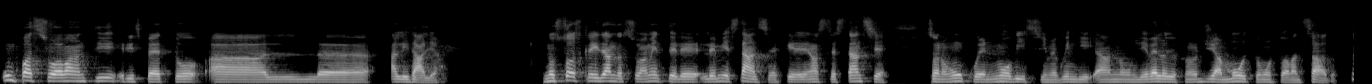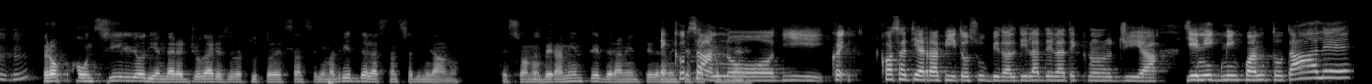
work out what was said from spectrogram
un passo avanti rispetto al, all'Italia. Non sto screditando assolutamente le, le, mie stanze, perché le nostre stanze sono comunque nuovissime, quindi hanno un livello di tecnologia molto molto avanzato. Uh-huh. Però consiglio di andare a giocare soprattutto le stanze di Madrid e la stanza di Milano, che sono veramente, veramente, veramente... E cosa hanno di... Cosa ti ha rapito subito, al di là della tecnologia? Gli enigmi in quanto tale?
